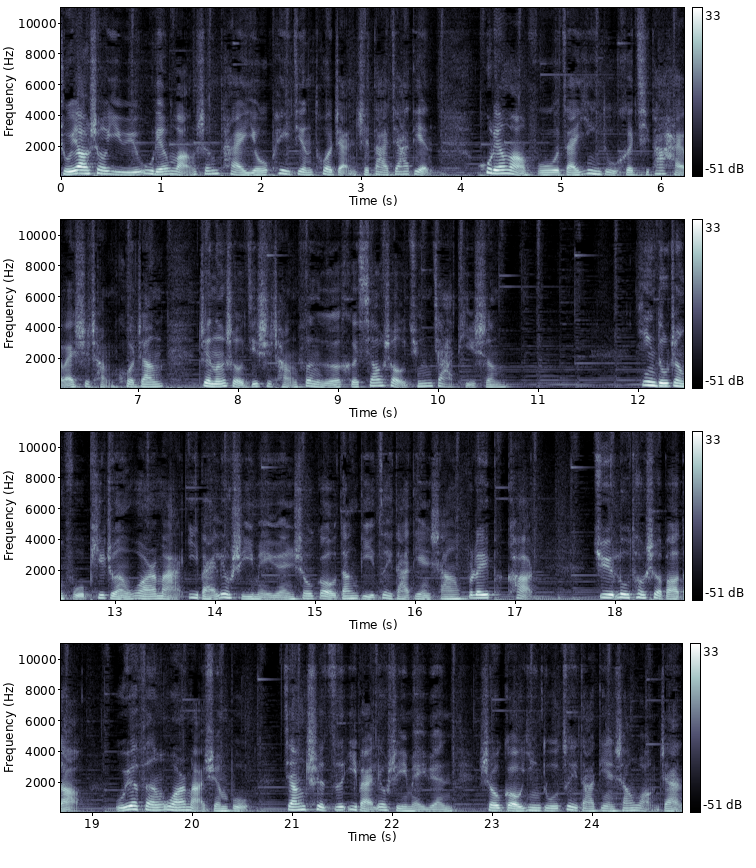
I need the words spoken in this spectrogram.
主要受益于物联网生态由配件拓展至大家电，互联网服务在印度和其他海外市场扩张，智能手机市场份额和销售均价提升。印度政府批准沃尔玛一百六十亿美元收购当地最大电商 Flipkart。据路透社报道，五月份沃尔玛宣布。将斥资一百六十亿美元收购印度最大电商网站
